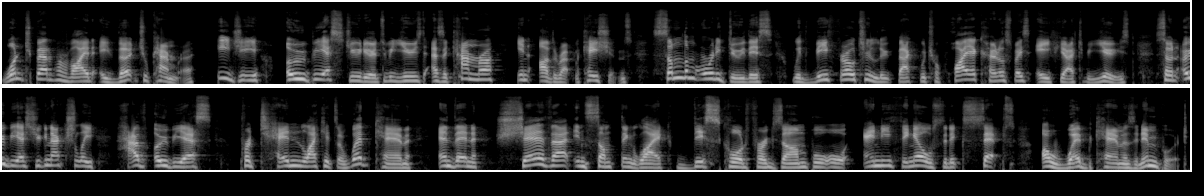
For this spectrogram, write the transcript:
want to be able to provide a virtual camera, e.g., OBS Studio to be used as a camera in other applications. Some of them already do this with V4L2 Loopback, which require kernel space API to be used. So in OBS, you can actually have OBS pretend like it's a webcam and then share that in something like Discord, for example, or anything else that accepts a webcam as an input.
